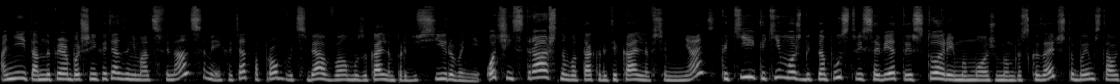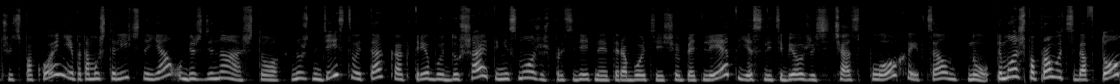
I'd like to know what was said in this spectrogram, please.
они там, например, больше не хотят заниматься финансами и хотят попробовать себя в музыкальном продюсировании. Очень страшно вот так радикально все менять. Какие, какие, может быть, напутствия, советы, истории мы можем им рассказать, чтобы им стало чуть спокойнее, потому что лично я убеждена, что нужно действовать так, как требует душа, и ты не сможешь просидеть на этой работе еще пять лет, если тебе уже сейчас плохо, и в целом, ну, ты можешь попробовать себя в том,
